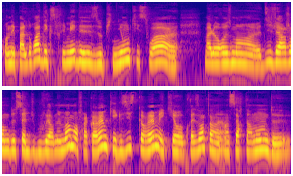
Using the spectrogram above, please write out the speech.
qu'on n'ait pas le droit d'exprimer des opinions qui soient malheureusement euh, divergente de celle du gouvernement, mais enfin quand même qui existe quand même et qui représente un, certain nombre de,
